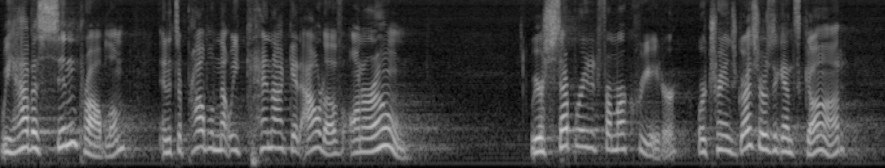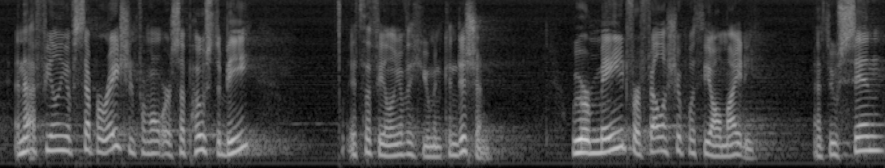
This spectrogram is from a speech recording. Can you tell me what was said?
We have a sin problem, and it's a problem that we cannot get out of on our own. We are separated from our Creator, we're transgressors against God, and that feeling of separation from what we're supposed to be, it's the feeling of the human condition. We were made for fellowship with the Almighty, and through sin,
